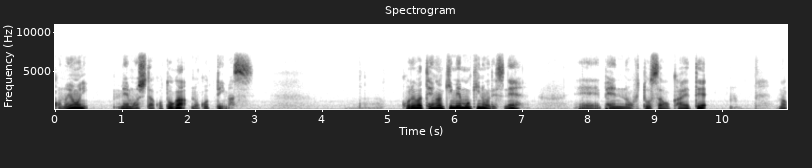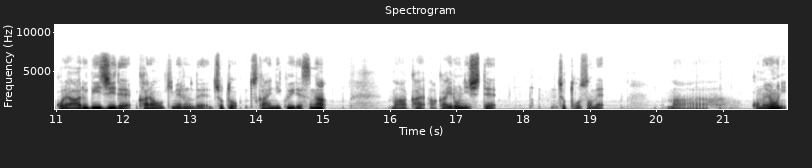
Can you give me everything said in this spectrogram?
このようにメモしたことが残っています。これは手書きメモ機能ですね。えーペンの太さを変えて、まあ、これ RBG でカラーを決めるので、ちょっと使いにくいですが、まあ、赤赤色にして、ちょっと遅め。まあ、このように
